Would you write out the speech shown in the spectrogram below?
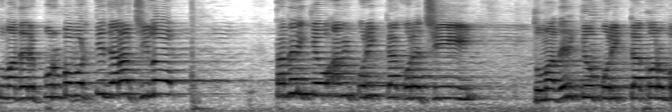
তোমাদের পূর্ববর্তী যারা ছিল, তাদেরকেও আমি পরীক্ষা করেছি। তোমাদেরকেও পরীক্ষা করব।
